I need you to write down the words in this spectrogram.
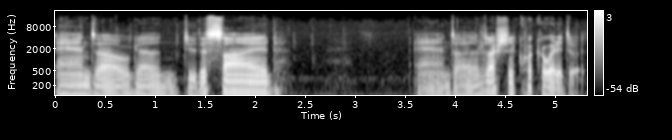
And uh, we're to do this side. And uh, there's actually a quicker way to do it.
